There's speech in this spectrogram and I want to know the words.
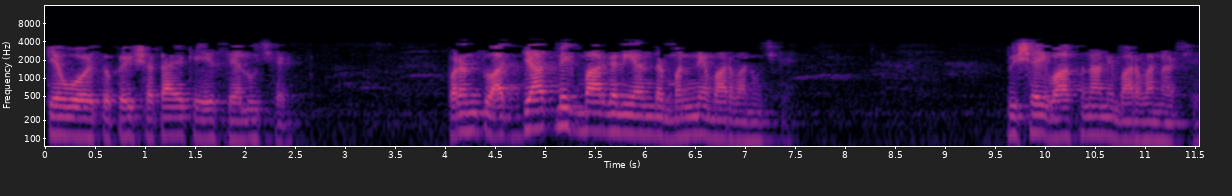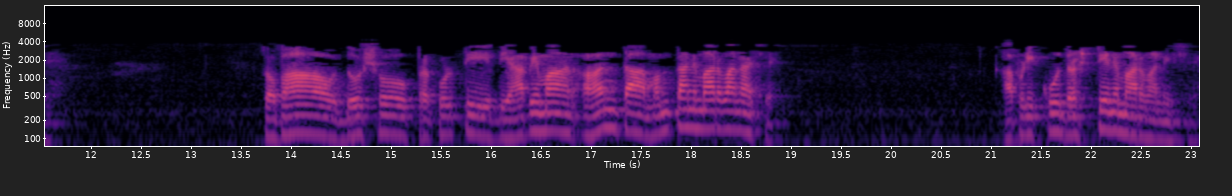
કેવું હોય તો કહી શકાય કે એ સહેલું છે. પરંતુ આધ્યાત્મિક માર્ગની અંદર મનને મારવાનું છે. વિષય વાસનાને મારવાના છે. સ્વભાવ, દોષો, પ્રકૃતિ, દેહાભિમાન, અહંતા, મમતાને મારવાના છે. આપણી કુદ્રષ્ટિને મારવાની છે.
